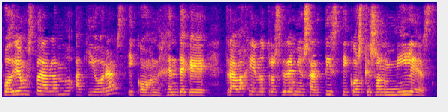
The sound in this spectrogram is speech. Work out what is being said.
Podríamos estar hablando aquí horas y con gente que trabaje en otros gremios artísticos que son miles,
